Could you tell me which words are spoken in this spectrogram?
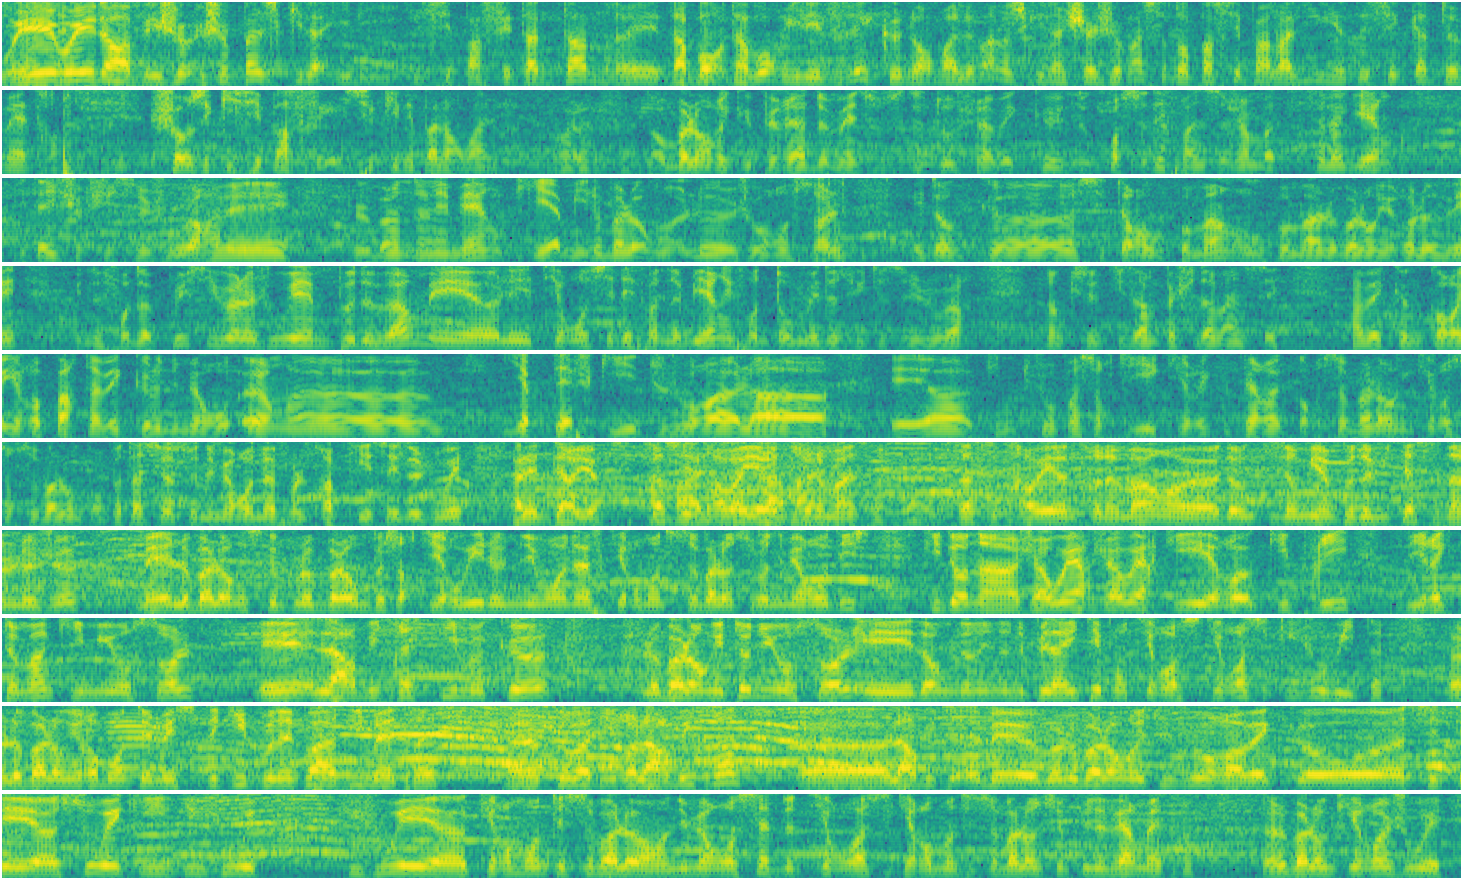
Oui, oui, non, mais je, pense qu'il ne il, s'est pas fait entendre. Hein. D'abord, d'abord, il est vrai que normalement, lorsqu'il y a un changement, ça doit passer par la ligne des 50 mètres. Chose qui ne s'est pas fait, ce qui n'est pas normal. Voilà. Donc ballon récupéré à deux mains sur cette touche avec une grosse défense Jean-Baptiste Laguerre qui est allé chercher ce joueur avec le ballon dans les mains, qui a mis le ballon, le joueur au sol. Et donc euh, c'est un regroupement. Regroupement, le ballon est relevé une fois de plus. Ils veulent jouer un peu devant, mais euh, les tirs se défendent bien. Il faut tomber de suite ces joueurs. Donc ce qui les empêche d'avancer. Avec encore, ils repartent avec le numéro 1, euh, Yaptef, qui est toujours là et qui n'est toujours pas sorti et qui récupère encore ce ballon et qui ressort ce ballon pour passer à ce numéro 9, le trap qui essaye de jouer à l'intérieur. Ça c'est travailler l'entraînement ça. Ça c'est travailler l'entraînement. donc ils ont mis un peu de vitesse dans le jeu. Mais le ballon, est-ce que le ballon peut sortir? Oui, le numéro 9 qui remonte ce ballon sur le numéro 10, qui donne à Jaouer Jaouer qui, qui prie directement, qui est mis au sol. Et l'arbitre estime que le ballon est tenu au sol et donc donne une pénalité pour Tyros. Tyros qui joue vite. Euh, le ballon est remonté, mais cette équipe n'est pas à 10 mètres. Hein. Euh, que va dire l'arbitre? Euh, L'arbitre, eh le ballon est toujours avec. C'était Soué qui, jouait, qui, jouait qui remontait ce ballon. Numéro 7 de Tyros qui a remonté ce ballon sur plus de 20 mètres. le ballon qui rejouait,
